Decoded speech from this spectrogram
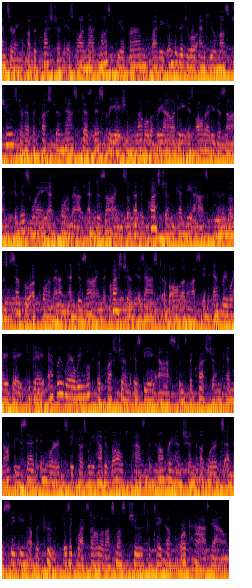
answering of the question is one that must be affirmed by the individual and you must choose to have the question asked. As this creation level of reality is already designed in this way and format and design so that the question can be asked in the most simple of format and design? The question is asked of all of us in every way day to day everywhere we look. The question is being asked since the question cannot be said in words because we have evolved past the comprehension of words and the seeking of the truth is a quest all of of us must choose to take up or pass down.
